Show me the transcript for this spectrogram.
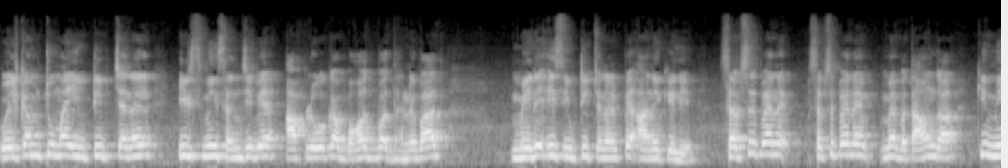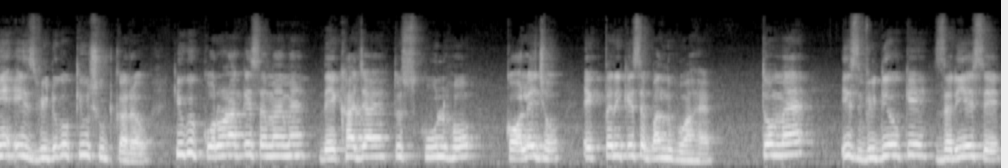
Welcome to my YouTube channel it's me Sanjeev है आप लोगों का बहुत बहुत धन्यवाद मेरे इस यूट्यूब चैनल पे आने के लिए। सबसे पहले सबसे पहले मैं बताऊँगा कि मैं इस वीडियो को क्यों शूट कर रहा हूँ। क्योंकि कोरोना के समय में देखा जाए तो स्कूल हो कॉलेज हो, एक तरीके से बंद हुआ है। तो मैं इस वीडियो के ज़रिए से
